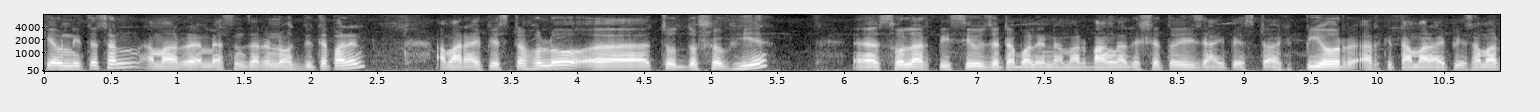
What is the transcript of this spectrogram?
কেউ নিতে চান, আমার মেসেঞ্জারে নক দিতে পারেন। আমার আইপিএসটা হলো চোদ্দোশো ভিএ। সোলার পিসিউ যেটা বলেন, আমার বাংলাদেশে তো এই যে আইপিএসটা পিওর আর কি তামার আইপিএস আমার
